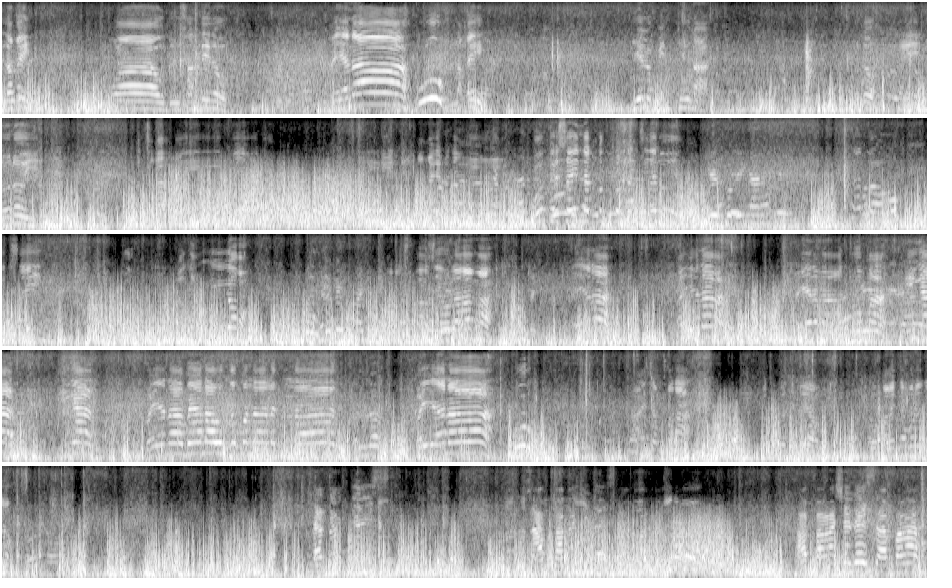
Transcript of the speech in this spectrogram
laki. Wow, dusan din oh. Ayan na! Woo! Laki! Yellow pin tuna. Ito, kay Nonoy. isa pa.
